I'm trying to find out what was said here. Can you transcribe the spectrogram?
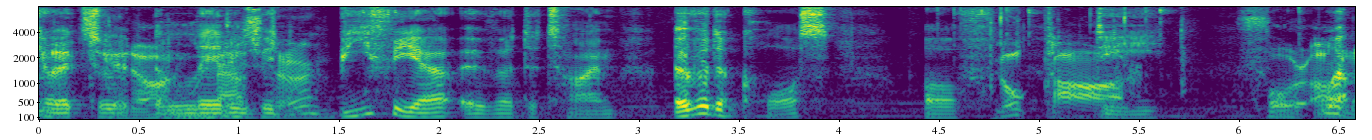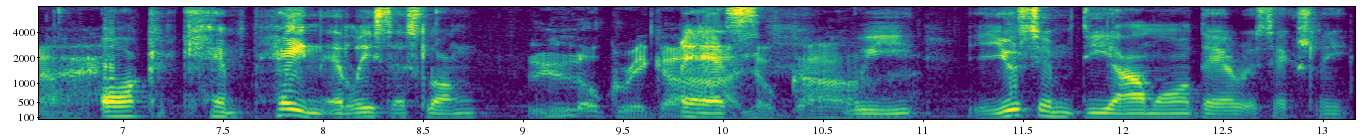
character get a little master. bit beefier over the time, over the course of the For well, honor. orc campaign, at least as long as we use him. The armor there is actually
